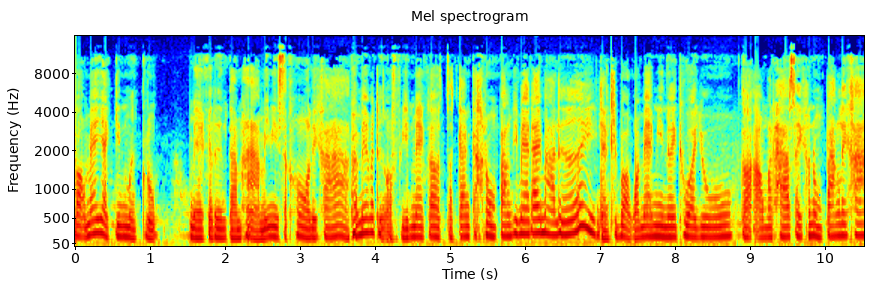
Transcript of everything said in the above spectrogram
บอกแม่อยากกินเหมือนกรุบ แม่ก็เดินตามหาไม่มีสักห่อเลยค่ะพอแม่มาถึงออฟฟิศแม่ก็จัดการกับขนมปังที่แม่ได้มาเลย อย่างที่บอกว่าแม่มีเนยถั่วอยู่ ก็เอามาทาใส่ขนมปังเลยค่ะ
